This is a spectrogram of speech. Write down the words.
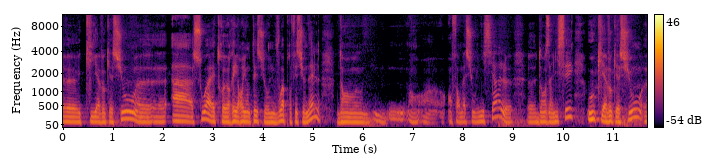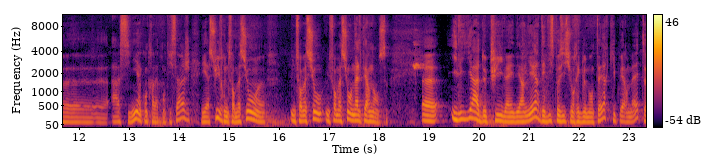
euh, qui a vocation euh, à soit être réorienté sur une voie professionnelle dans, en, formation initiale euh, dans un lycée, ou qui a vocation à signer un contrat d'apprentissage et à suivre une formation, une formation, une formation en alternance. Il y a depuis l'année dernière des dispositions réglementaires qui permettent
